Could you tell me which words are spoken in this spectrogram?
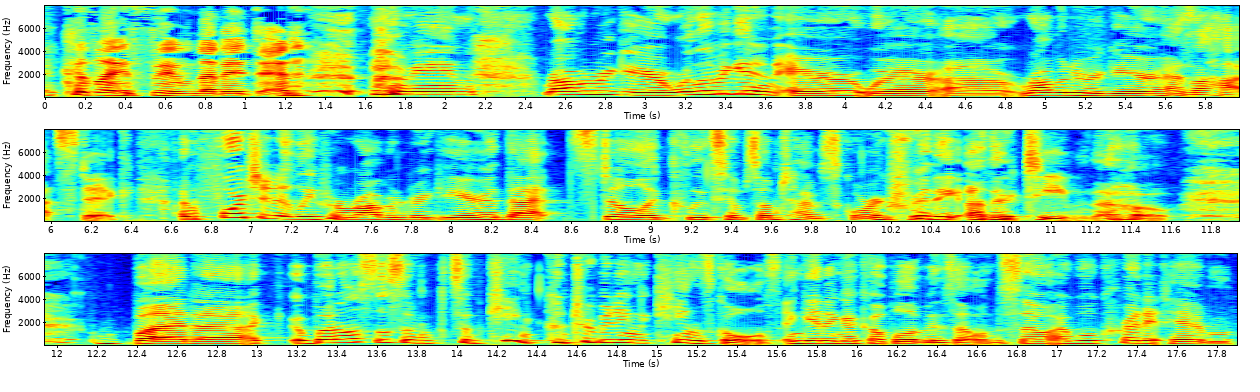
Because I assume that it did. I mean, Robyn Regehr, we're living in an era where uh, Robyn Regehr has a hot stick. Unfortunately for Robyn Regehr, that still includes him sometimes scoring for the other team, though. But uh, but also some some king contributing to King's goals and getting a couple of his own. So I will credit him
